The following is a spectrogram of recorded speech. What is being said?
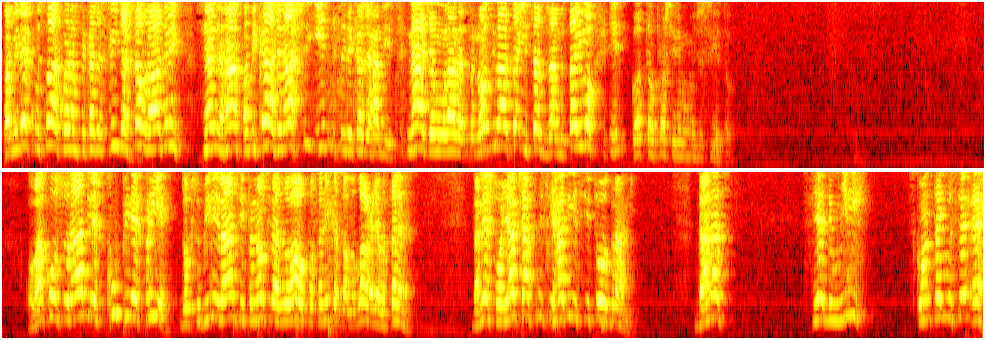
pa bi neku stvar koja nam se, kaže, sviđa, šta uradili, sjajne, ha, pa bi, kaže, našli, izmislili, kaže, hadis. Nađemo lanac prenosilaca i sadržaj mu stavimo i gotovo proširimo među svijetom. Ovako su radile skupine prije, dok su bili lanci i prenosili za ovog poslanika, sallallahu alaihi wasallam. Da nešto jača smisli hadis i to odbrani. Danas sjede u njih, skontaju se, eh,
